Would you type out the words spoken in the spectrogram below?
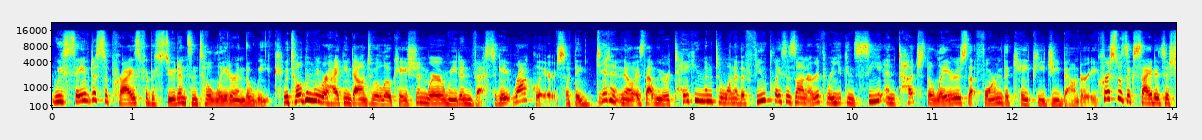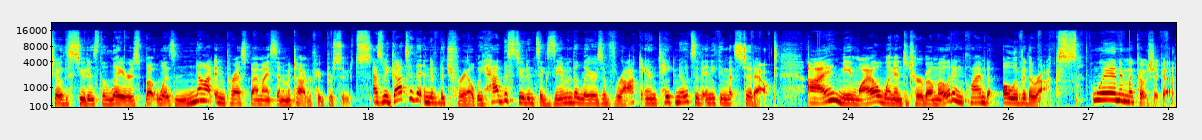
We saved a surprise for the students until later in the week. We told them we were hiking down to a location where we'd investigate rock layers. What they didn't know is that we were taking them to one of the few places on Earth where you can see and touch the layers that form the KPG boundary. Chris was excited to show the students the layers, but was not impressed by my cinematography pursuits. As we got to the end of the trail, we had the students examine the layers of rock and take notes of anything that stood out. I, meanwhile, went into turbo mode and climbed all over the rocks. When in Makoshika.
